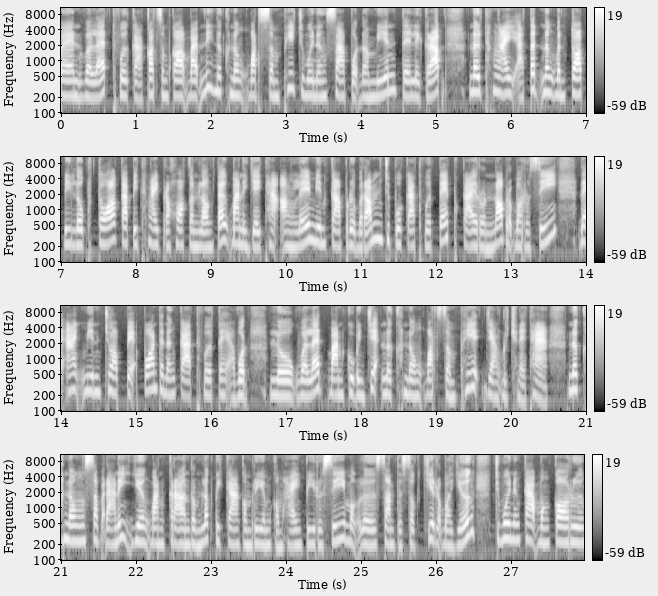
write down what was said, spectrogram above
Ben Valet ធ្វើការកត់សម្គាល់បែបនេះនៅក្នុងបទសម្ភាសន៍ជាមួយនឹងសារព័ត៌មាន Telegraph នៅថ្ងៃអាទិត្យនឹងបន្ទាប់ពីលោកផ្ទាល់កាលពីថ្ងៃប្រហ័សកន្លងទៅបាននិយាយថាអង់គ្លេសមានការព្រួយបារម្ភចំពោះការធ្វើតេស្តផ្កាយរណបរបស់រុស្ស៊ីដែលអាចមានជាប់ពាក់ព័ន្ធទៅនឹងការធ្វើតេស្តអាវុធលោក Wallet បានគូបញ្ជាក់នៅក្នុងបទសម្ភាសន៍យ៉ាងដូចនេះថានៅក្នុងសប្តាហ៍នេះយើងបានក្រើនរំលឹកពីការគំរាមកំហែងពីរុស្ស៊ីមកលើសន្តិសុខជាតិរបស់យើងជាមួយនឹងការបង្ករឿង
